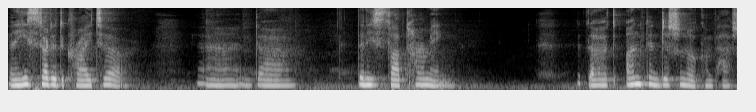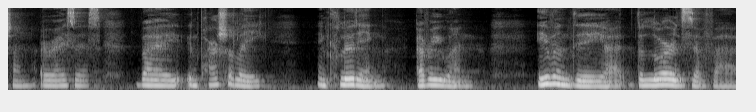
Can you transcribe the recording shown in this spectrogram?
and he started to cry too. And uh, then he stopped harming. That unconditional compassion arises by impartially including everyone, even the uh, the lords of uh,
